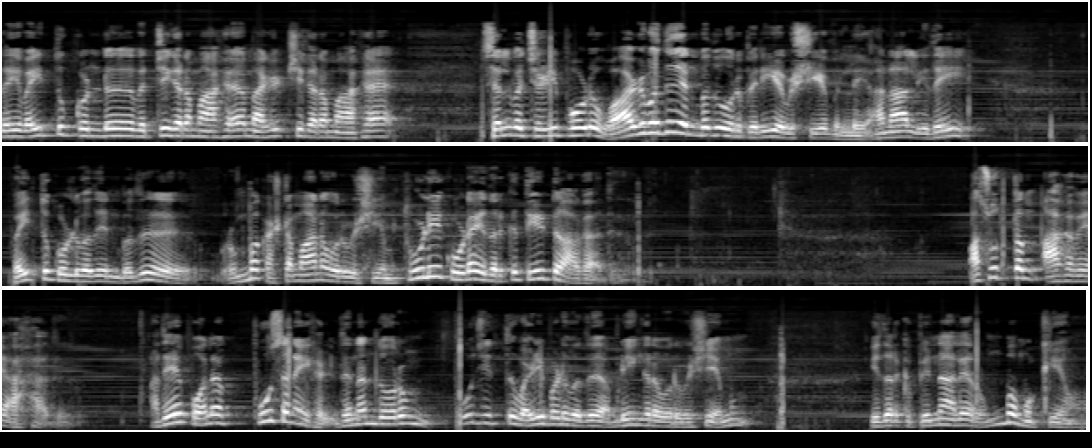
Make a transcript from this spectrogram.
இதை வைத்துக்கொண்டு வெற்றிகரமாக மகிழ்ச்சிகரமாக செல்வ செழிப்போடு வாழ்வது என்பது ஒரு பெரிய விஷயம் இல்லை. ஆனால் இதை வைத்துக் கொள்வது என்பது ரொம்ப கஷ்டமான ஒரு விஷயம். துளி கூட இதற்கு தீட்டு ஆகாது. அசுத்தம் ஆகவே ஆகாது. அதே போல பூசணைகள் தினந்தோறும் பூஜித்து வழிபடுவது அப்படிங்கிற ஒரு விஷயமும் இதற்கு பின்னாலே ரொம்ப முக்கியம்.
